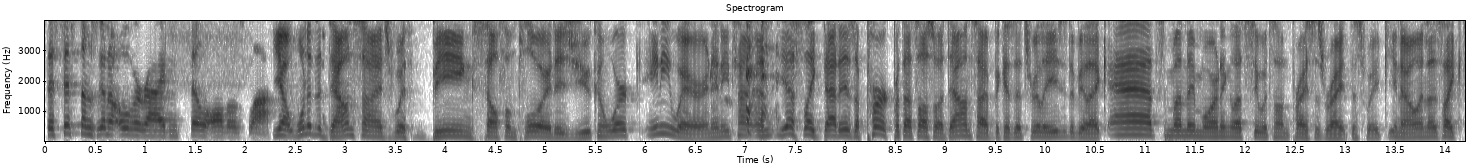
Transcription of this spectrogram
the system's going to override and fill all those blocks. Yeah, one of the downsides with being self-employed is you can work anywhere and anytime. and yes, like that is a perk, but that's also a downside because it's really easy to be like, ah, it's Monday morning. Let's see what's on Prices Right this week, you know. And it's like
